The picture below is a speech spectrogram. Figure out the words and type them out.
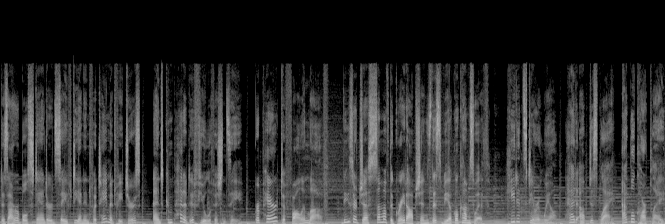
desirable standard safety and infotainment features, and competitive fuel efficiency. Prepare to fall in love. These are just some of the great options this vehicle comes with. Heated steering wheel, head-up display, Apple CarPlay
